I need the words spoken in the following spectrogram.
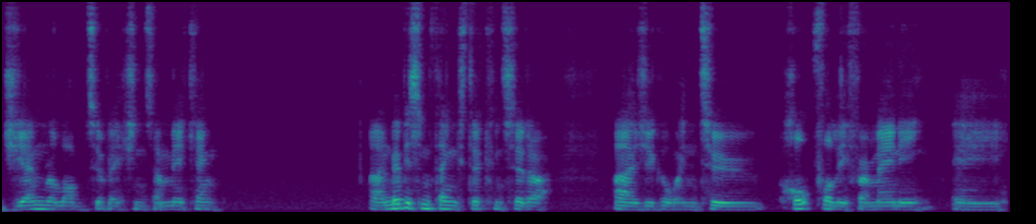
general observations I'm making, and maybe some things to consider as you go into, hopefully for many, a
